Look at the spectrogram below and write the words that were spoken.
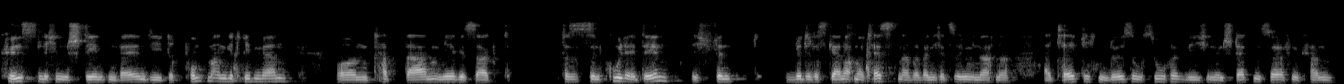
künstlichen stehenden Wellen, die durch Pumpen angetrieben werden. Und habe da mir gesagt, das sind coole Ideen. Ich finde, würde das gerne auch mal testen, aber wenn ich jetzt irgendwie nach einer alltäglichen Lösung suche, wie ich in den Städten surfen kann,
